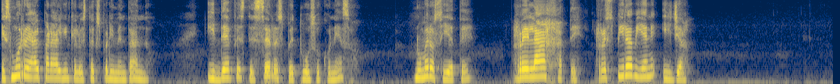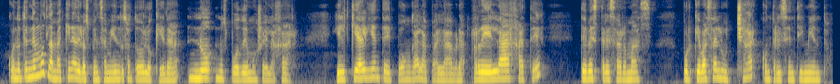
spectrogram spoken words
es muy real para alguien que lo está experimentando y debes de ser respetuoso con eso. Número 7. Relájate, respira bien y ya. Cuando tenemos la máquina de los pensamientos a todo lo que da, no nos podemos relajar. Y el que alguien te ponga la palabra relájate debe estresar más, porque vas a luchar contra el sentimiento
